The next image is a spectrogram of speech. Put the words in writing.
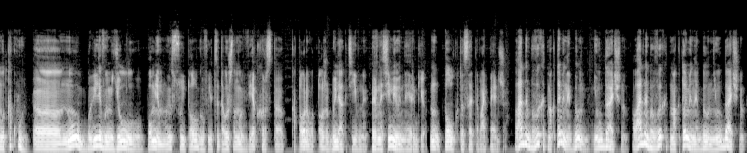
Ну, вот какую? Э, ну, были в МЮ, помним мы суетологов в лице того же самого Векхорста, которые вот тоже были активны, привносили энергию. Ну, толку-то с этого опять же. Ладно бы выход Мактоминой был неудачным. Ладно бы выход Мактоминой был неудачным,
